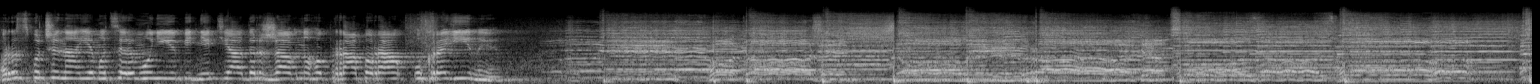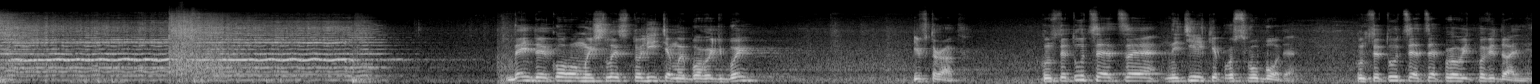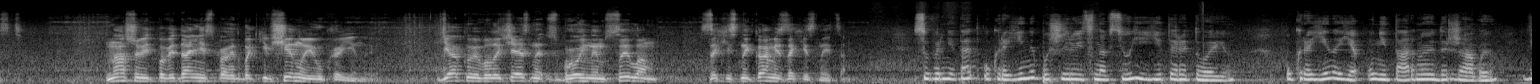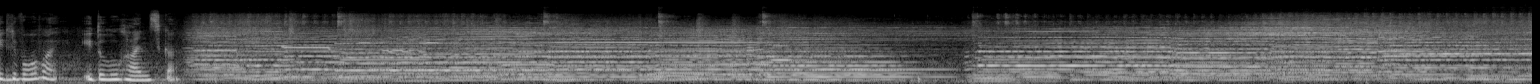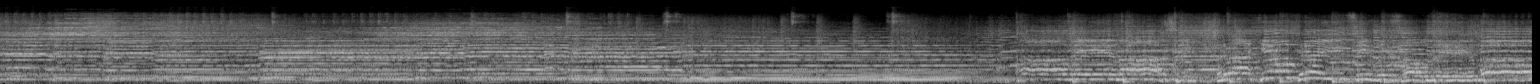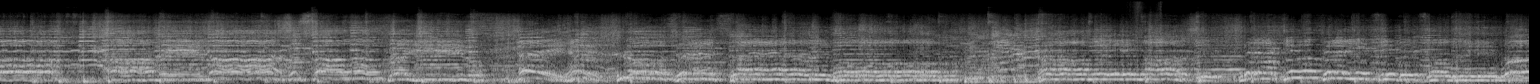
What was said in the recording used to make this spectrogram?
розпочинаємо церемонію підняття державного прапора України. День, до якого ми йшли століттями боротьби і втрат. Конституція це не тільки про свободи. Конституція це про відповідальність. Нашу відповідальність перед батьківщиною і Україною. Дякую величезне Збройним силам, захисникам і захисницям. Суверенітет України поширюється на всю її територію. Україна є унітарною державою від Львова і до Луганська. Рахи українців визволимо, а ми наші славну Україну, гей, гей, розвеселимо. А ми наші рахи українців визволимо.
